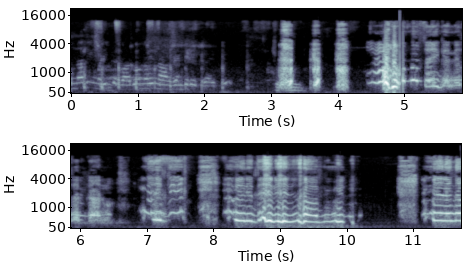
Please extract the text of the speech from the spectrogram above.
ਉਹਨਾਂ ਦੀ ਮੜੀ ਕਰਵਾ ਦਿਓ, ਉਹਨਾਂ ਦੇ ਨਾਲ ਰਹਿੰਦੇ ਰਹੇ ਕਿਰਾਏ ਤੇ ਸਹੀ ਕਹਿੰਦੇ ਸਰਕਾਰ ਨੂੰ। ਮੇਰੀ ਧੀ ਮੇਰੀ ਧੀ ਇਨਸਾਫ ਮਿਲੇ ਮੇਰਾ ਤਾਂ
